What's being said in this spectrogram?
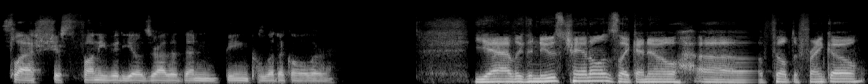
slash just funny videos rather than being political or. Yeah, like the news channels, like I know uh Philip DeFranco,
